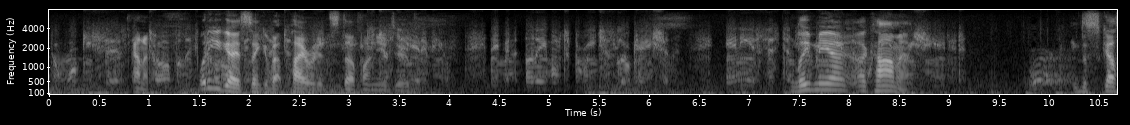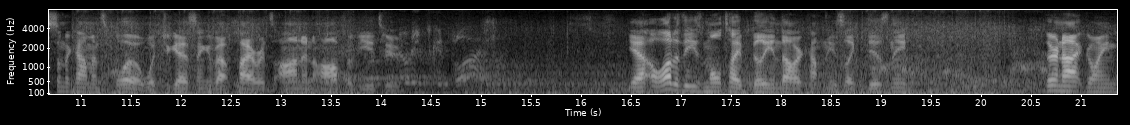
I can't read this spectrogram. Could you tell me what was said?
The Wookiee says Kinda. the top of the What do you guys think about pirated stuff on YouTube? ahead of you. They've been unable to reach his location. Any assistance Leave me a, a comment. Discuss in the comments below what you guys think about pirates on and off of YouTube. Yeah, a lot of these multi-billion dollar companies like Disney, they're not going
